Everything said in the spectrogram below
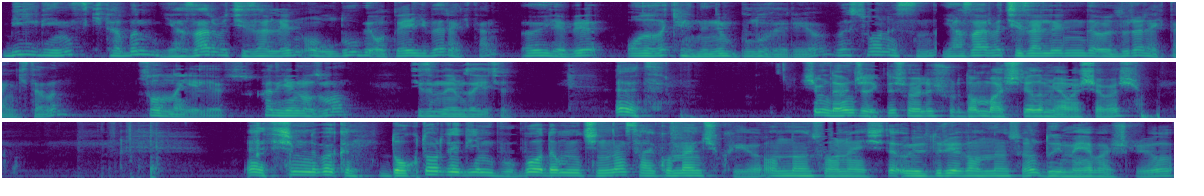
bildiğiniz kitabın yazar ve çizerlerin olduğu bir odaya giderekten öyle bir odada kendini buluveriyor. Ve sonrasında yazar ve çizerlerini de öldürerekten kitabın sonuna geliyoruz. Hadi gelin o zaman çizimlerimize geçelim. Evet. Şimdi öncelikle şöyle şuradan başlayalım yavaş yavaş. Evet şimdi bakın doktor dediğim bu. Bu adamın içinden Psycho Man çıkıyor. Ondan sonra işte öldürüyor ve ondan sonra duymaya başlıyor.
